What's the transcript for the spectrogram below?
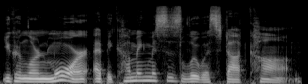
You can learn more at becomingmrslewis.com.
